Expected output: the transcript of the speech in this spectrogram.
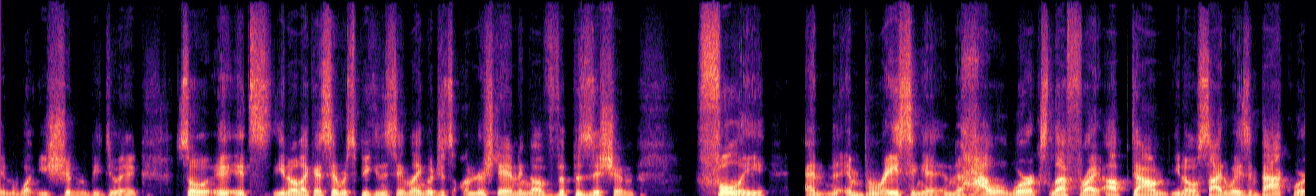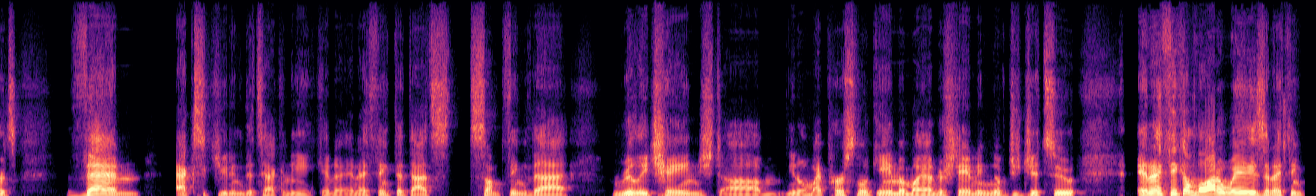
and what you shouldn't be doing. So it, it's, you know, like I said, we're speaking the same language. It's understanding of the position fully and embracing it and how it works left, right, up, down, you know, sideways and backwards, then executing the technique. And, and I think that that's something that really changed, um, you know, my personal game and my understanding of jujitsu and I think a lot of ways, and I think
